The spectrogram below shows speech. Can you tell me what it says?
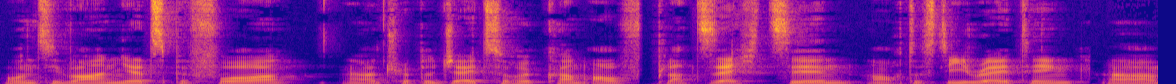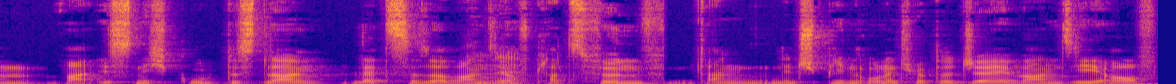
und sie waren jetzt, bevor äh, Triple J zurückkam auf Platz 16. Auch das D-Rating ähm, war ist nicht gut bislang. Letzte Saison waren nee. sie auf Platz 5. Dann in den Spielen ohne Triple J waren sie auf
